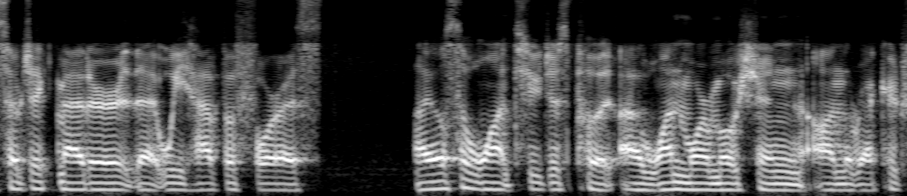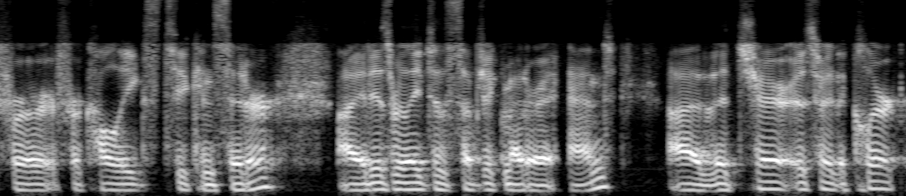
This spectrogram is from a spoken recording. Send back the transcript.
Subject matter that we have before us. I also want to just put uh, one more motion on the record for, for colleagues to consider. Uh, it is related to the subject matter at hand. Uh, the chair, uh, sorry, the clerk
